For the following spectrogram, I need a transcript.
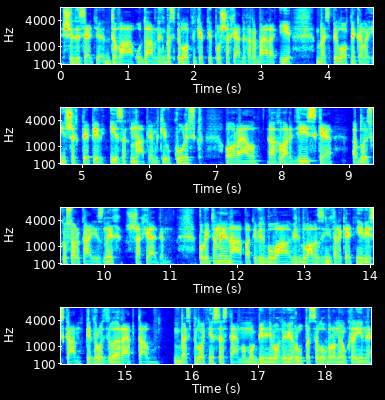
62 ударних безпілотники типу Шахет, Гербера і безпілотниками інших типів із напрямків Курськ, Орел, Гвардійське. Близько 40 із них шахеди. Повітряний напад відбував відбували зенітно-ракетні війська, підрозділи РЕП та безпілотні системи, мобільні вогневі групи Сил оборони України.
